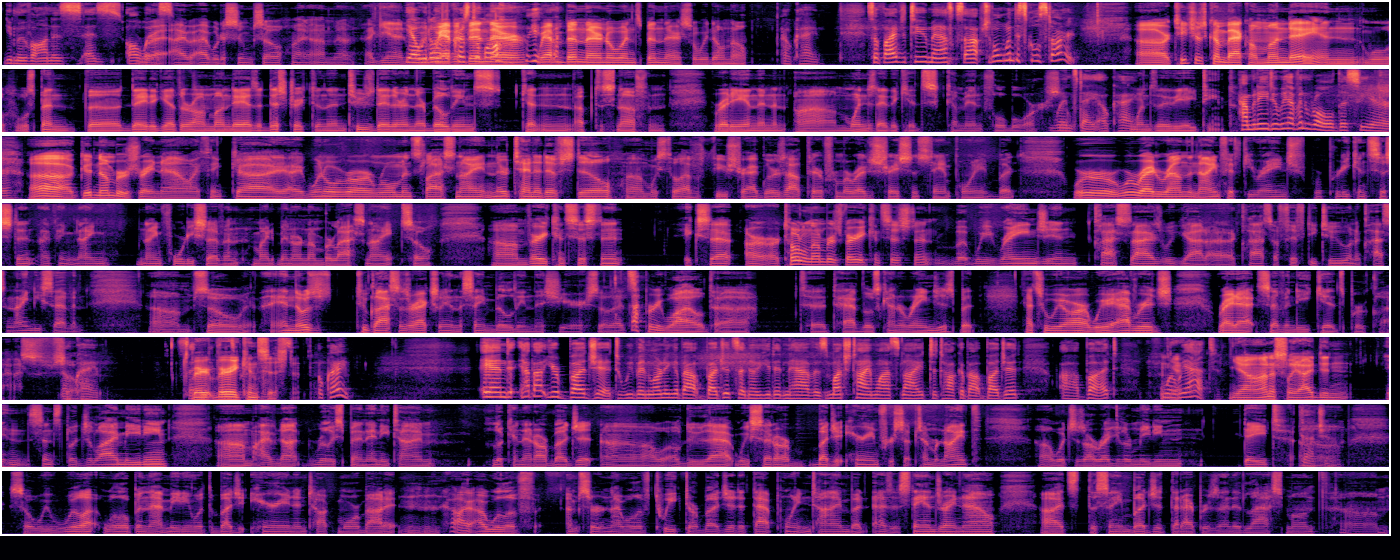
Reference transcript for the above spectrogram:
you move on as, as always. Right, I, I would assume so. I, I'm uh, again. Yeah, we don't have haven't been ball. there. Yeah. We haven't been there. No one's been there, so we don't know. Okay. So five to two, masks optional. When does school start? Uh, our teachers come back on Monday, and we'll we'll spend the day together on Monday as a district, and then Tuesday they're in their buildings getting up to snuff and ready, and then um, Wednesday the kids come in full bore. So Wednesday. Okay. Wednesday the 18th. How many do we have enrolled this year? Uh, good numbers right now. I think uh, I, I went over our enrollments last night, and they're tentative still. Um, we still have a few stragglers out there from a registration standpoint, but we're we're right around the 950 range. We're pretty consistent. I think nine 947 might have been our number last night. So um, very consistent. Except our, our total number is very consistent, but we range in class size. We got a class of 52 and a class of 97. Um, so, and those two classes are actually in the same building this year. So that's pretty wild uh, to, to have those kind of ranges. But that's who we are. We average right at 70 kids per class. So okay. very, very per class. consistent. Okay. And how about your budget? We've been learning about budgets. I know you didn't have as much time last night to talk about budget, uh, but where are we at? Yeah, honestly, I didn't in since the July meeting. Um, I've not really spent any time looking at our budget. Uh, I'll, I'll do that. We set our budget hearing for September 9th, uh, which is our regular meeting date. Gotcha. Uh, so we will we'll open that meeting with the budget hearing and talk more about it. And I, I will have. I'm certain I will have tweaked our budget at that point in time, but as it stands right now, uh, it's the same budget that I presented last month. Um,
